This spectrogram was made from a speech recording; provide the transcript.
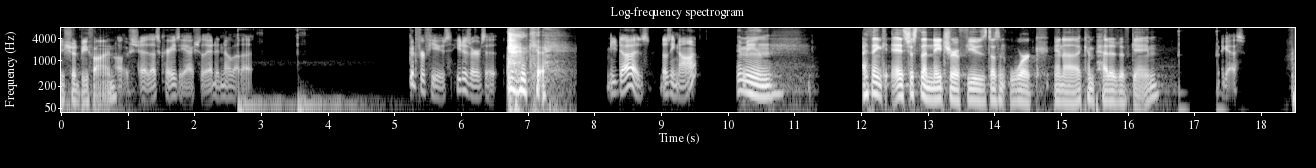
he should be fine. Oh shit, that's crazy actually. I didn't know about that. Good for Fuse. He deserves it. okay. He does. Does he not? I mean, I think it's just the nature of Fuse doesn't work in a competitive game. I guess. I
